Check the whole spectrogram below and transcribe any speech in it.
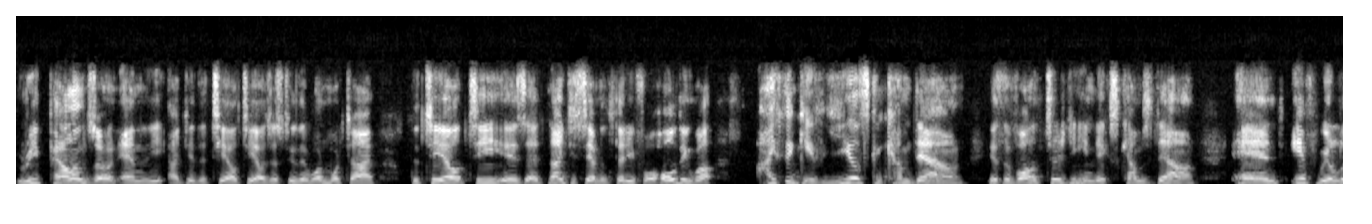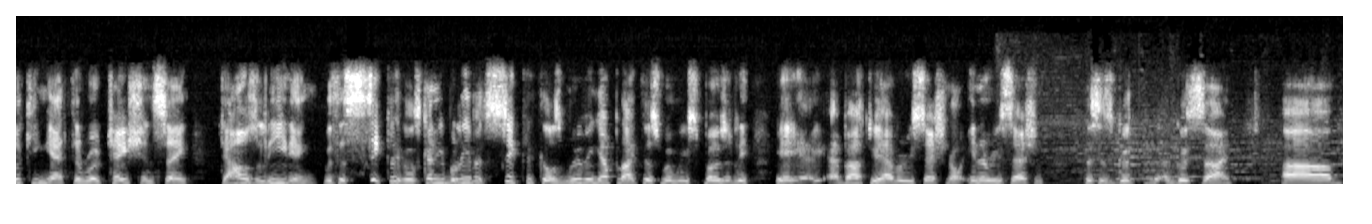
repellent zone, and the, I did the TLT. I'll just do that one more time. The TLT is at 97.34, holding well. I think if yields can come down, if the volatility index comes down, and if we're looking at the rotation saying Dow's leading with the cyclicals, can you believe it? Cyclicals moving up like this when we're supposedly uh, about to have a recession or in a recession. This is good, a good sign. Um,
